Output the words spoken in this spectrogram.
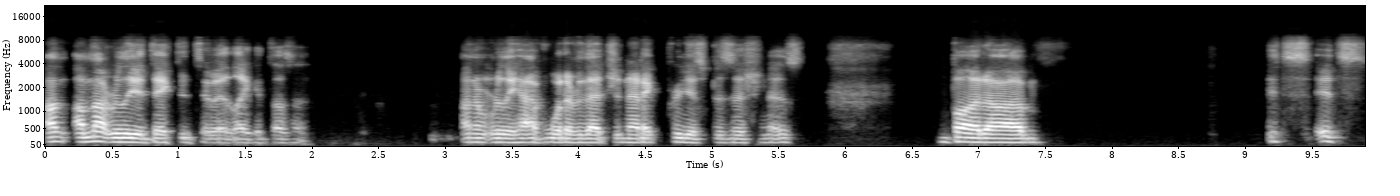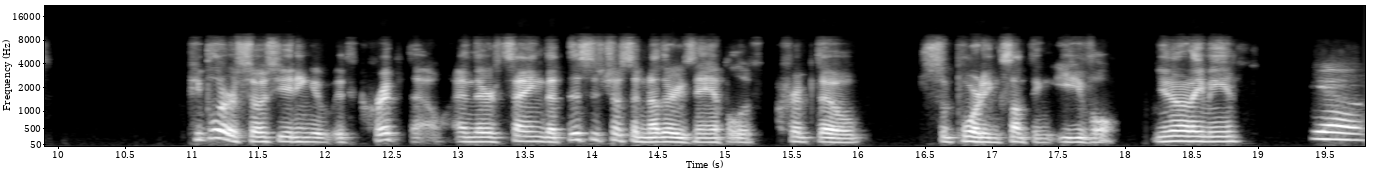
I'm, I'm not really addicted to it. Like it doesn't i don't really have whatever that genetic predisposition is. But um it's it's people are associating it with crypto and they're saying that this is just another example of crypto supporting something evil. You know what i mean Yeah.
